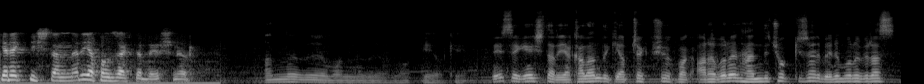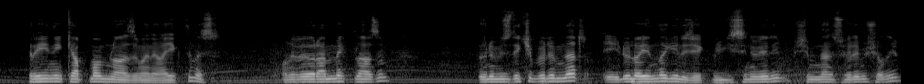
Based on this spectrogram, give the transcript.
gerekli işlemleri yapılacaktır diye düşünüyorum. Anladım anladım. Okey okey. Neyse gençler yakalandık yapacak bir şey yok. Bak arabanın hendi çok güzel. Benim onu biraz training yapmam lazım hani ayıktınız. Onu bir öğrenmek lazım. Önümüzdeki bölümler Eylül ayında gelecek. Bilgisini vereyim. Şimdiden söylemiş olayım.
